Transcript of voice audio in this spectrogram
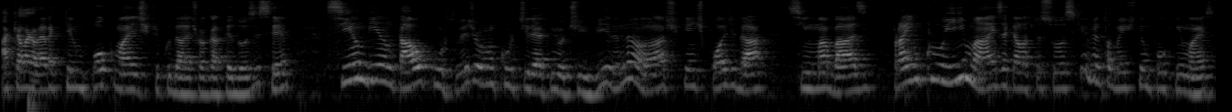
aquela galera que tem um pouco mais de dificuldade com HP12C se ambientar o curso. Veja jogar um curso direto meu te vira? Não, eu acho que a gente pode dar sim uma base para incluir mais aquelas pessoas que eventualmente têm um pouquinho mais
